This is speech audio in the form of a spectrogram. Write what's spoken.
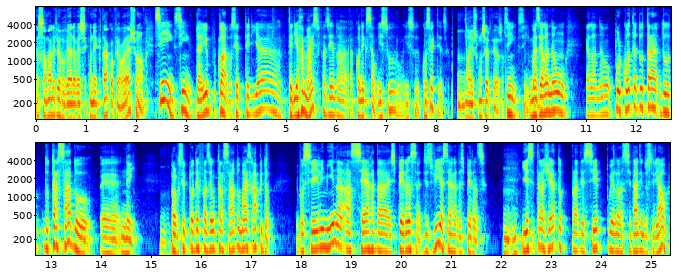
Essa malha ferroviária vai se conectar com a Ferroeste ou não? Sim, sim. Daí, claro, você teria, teria ramais fazendo a, a conexão. Isso, isso com certeza. Hum, ah, isso com certeza. Sim, sim. Mas ela não ela não por conta do, tra, do, do traçado é, Ney. Uhum. para você poder fazer um traçado mais rápido. E você elimina a Serra da Esperança desvia a Serra da Esperança. Uhum. e esse trajeto para descer pela cidade industrial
